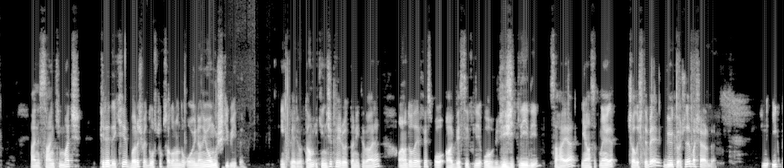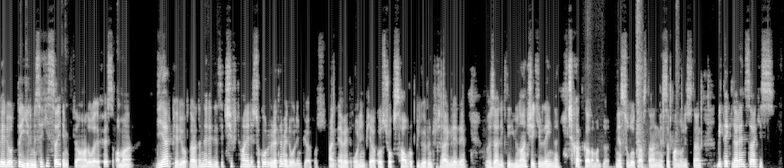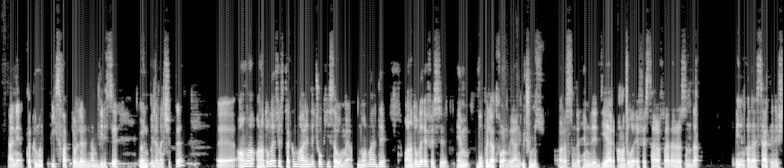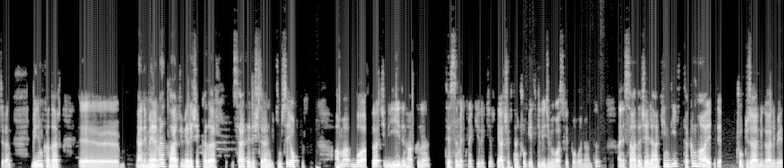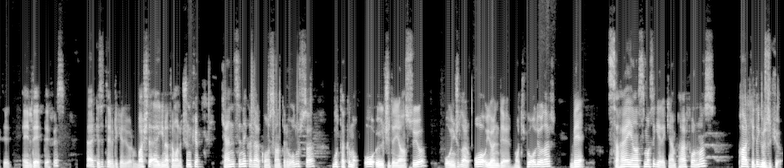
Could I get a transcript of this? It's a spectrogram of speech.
Hani sanki maç Pire'deki Barış ve Dostluk Salonu'nda oynanıyormuş gibiydi ilk periyot. Tam ikinci periyottan itibaren Anadolu Efes o agresifliği, o rigidliği değil sahaya yansıtmaya çalıştı ve büyük ölçüde başardı. Şimdi ilk periyotta 28 sayı yemişti Anadolu Efes ama diğer periyotlarda neredeyse çift haneli skor üretemedi Olympiakos. Hani evet Olympiakos çok savruk bir görüntü sergiledi. Özellikle Yunan çekirdeğinden hiç katkı alamadı. Ne Sulukas'tan ne Spanolis'ten. Bir tek Larensakis yani takımın X faktörlerinden birisi ön plana çıktı. Ee, ama Anadolu Efes takım halinde çok iyi savunma yaptı. Normalde Anadolu Efes'i hem bu platformda yani üçümüz arasında hem de diğer Anadolu Efes taraftarları arasında benim kadar sert eleştiren, benim kadar e, yani menemen tarifi verecek kadar sert eleştiren bir kimse yoktur. Ama bu hafta şimdi Yiğit'in hakkını teslim etmek gerekir. Gerçekten çok etkileyici bir basketbol oynandı. Hani sadece Larkin değil takım halinde çok güzel bir galibiyeti elde etti Efes. Herkesi tebrik ediyorum. Başta Ergin Ataman'ı. Çünkü kendisi ne kadar konsantre olursa bu takıma o ölçüde yansıyor. Oyuncular o yönde motive oluyorlar ve sahaya yansıması gereken performans parkede gözüküyor.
